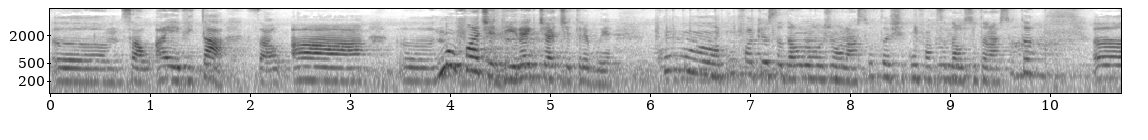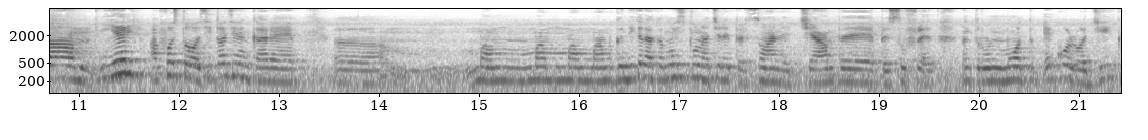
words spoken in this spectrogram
uh, sau a evita, sau a uh, nu face direct ceea ce trebuie. Cum, uh, cum fac eu să dau 99% și cum fac să dau 100%? Ieri a fost o situație în care m-am, gândit că dacă nu îi spun acele persoane ce am pe, pe suflet într-un mod ecologic,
